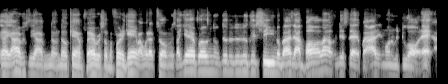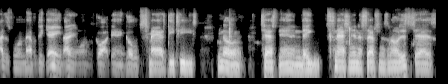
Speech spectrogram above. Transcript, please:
like obviously I've known known Kam forever. So before the game, I went up to him and was like, "Yeah, bro, you know, do do do good to see you." You know, but I said I ball out and this that, but I didn't want him to do all that. I just wanted him to have a good game. I didn't want him to go out there and go smash DTs, you know, chest in and they snatching interceptions and all this jazz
